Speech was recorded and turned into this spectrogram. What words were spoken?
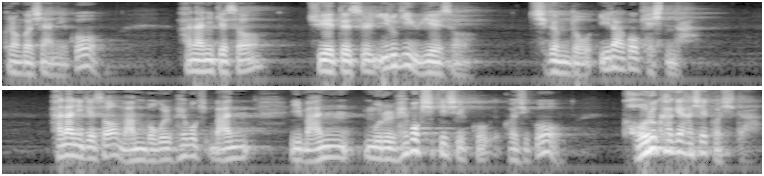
그런 것이 아니고 하나님께서 주의 뜻을 이루기 위해서 지금도 일하고 계신다. 하나님께서 만복을 회복, 만, 이 만물을 회복시키실 것이고, 거룩하게 하실 것이다.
